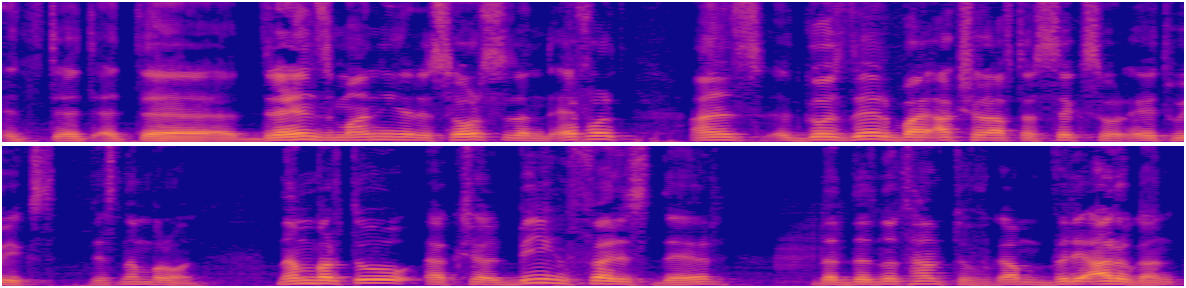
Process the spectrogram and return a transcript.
it, it, it uh, drains money, resources, and effort, and it goes there by actually after six or eight weeks. This number one. Number two, actually being first there, that does not have to become very arrogant.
